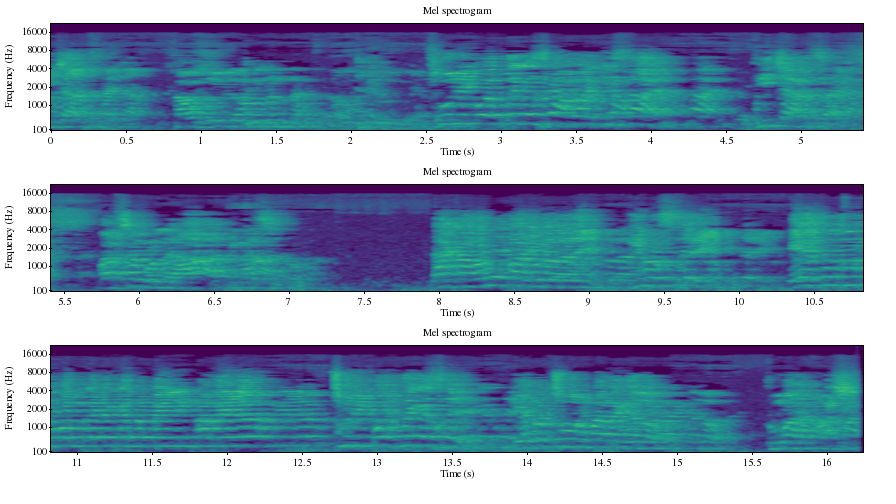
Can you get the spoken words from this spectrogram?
বিচার চায় না? চুরি করতে গেছে আমার কি চায়? বিচার চায়। বাদশাহ বললে হ্যাঁ ঠিক আছে টাকা হলো বাড়ি বলে গৃহস্থে। এত দুর্বল করে কেন বিল্ডিং বানাইলো চুরি করতে গেছে। কেন চোর মারা গেল? তোমার পাশি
